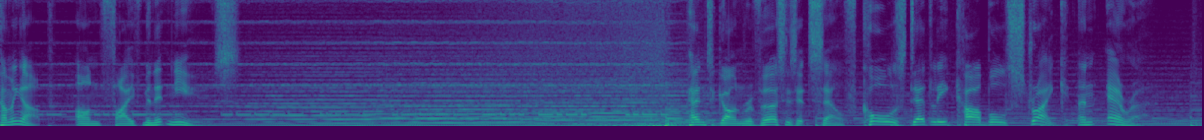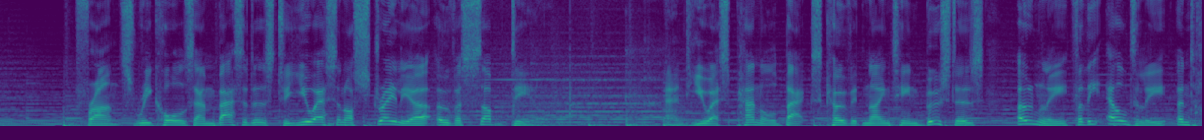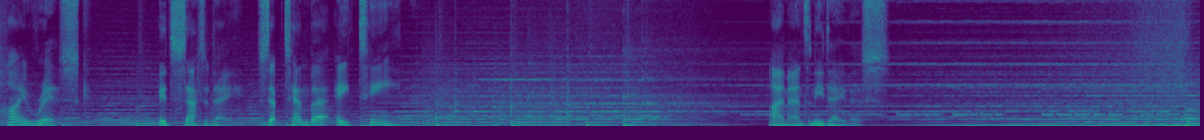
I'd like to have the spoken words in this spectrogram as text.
Coming up on 5 Minute News. Pentagon reverses itself, calls deadly Kabul strike an error. France recalls ambassadors to US and Australia over sub deal. And US panel backs COVID 19 boosters only for the elderly and high risk. It's Saturday, September 18. I'm Anthony Davis.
